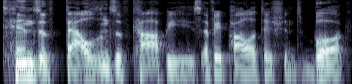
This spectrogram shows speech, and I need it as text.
tens of thousands of copies of a politician's book.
